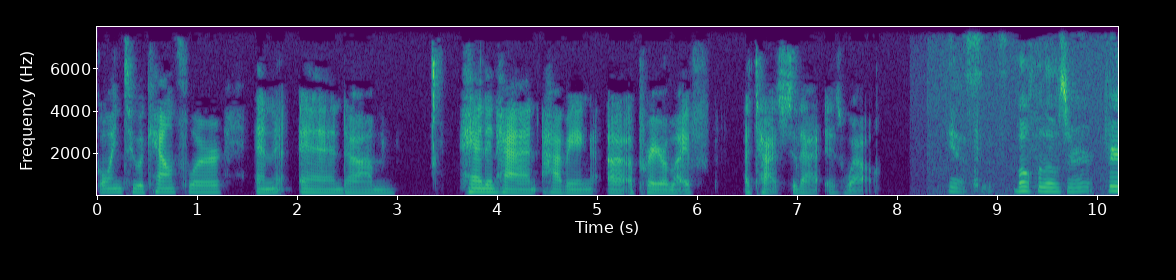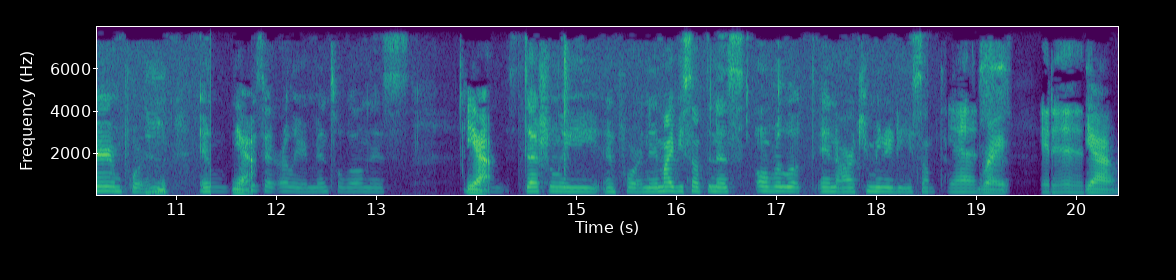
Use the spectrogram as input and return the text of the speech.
going to a counselor and, and, um, hand in hand having a, a prayer life attached to that as well. Yes, both of those are very important. Mm-hmm. And yeah. like I said earlier, mental wellness yeah. Um, it's definitely important. It might be something that's overlooked in our community sometimes. Yes. Right. It is. Yeah.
